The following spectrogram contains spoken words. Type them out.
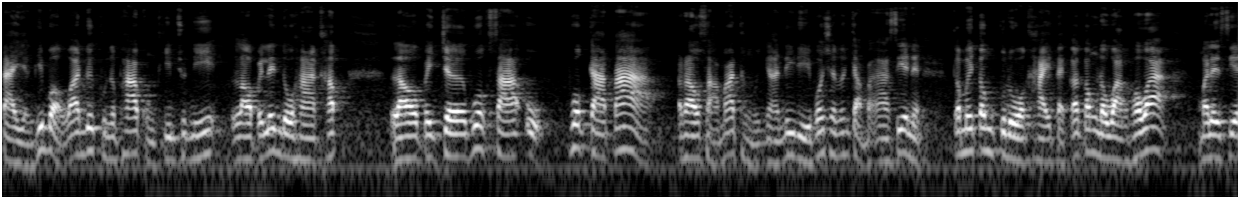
แต่อย่างที่บอกว่าด้วยคุณภาพของทีมชุดนี้ เราไปเล่นโดฮาครับ เราไปเจอพวกซาอุ พวกกาตาร์เราสามารถทำผลงานได้ดี เพราะฉะนั้นกลับมาอาเซียนเนี่ยก็ไม่ต้องกลัวใครแต่ก็ต้องระวัง เพราะว่ามาเลเซีย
